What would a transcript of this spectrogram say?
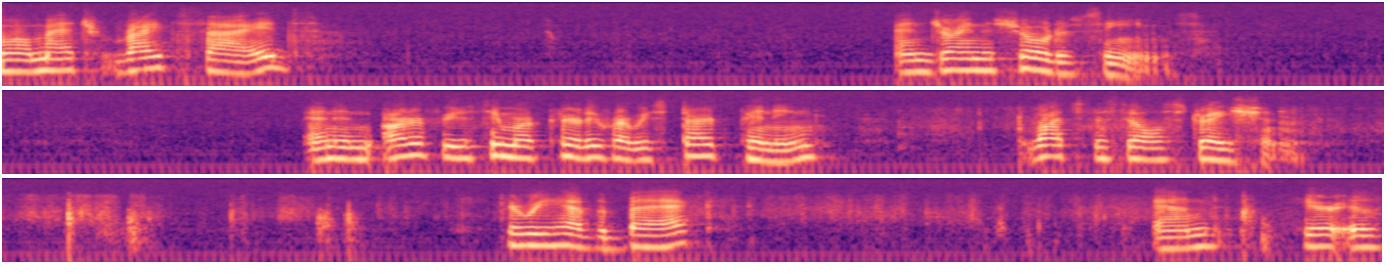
We'll match right sides and join the shoulder seams. And in order for you to see more clearly where we start pinning, watch this illustration. Here we have the back, and here is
